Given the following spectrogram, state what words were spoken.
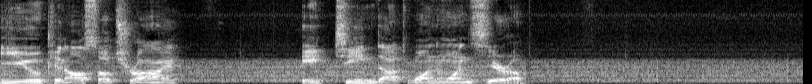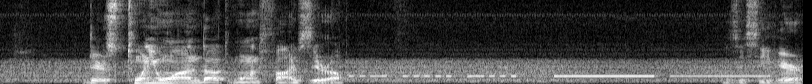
You can also try 18.110. There's 21.150. As you see here,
